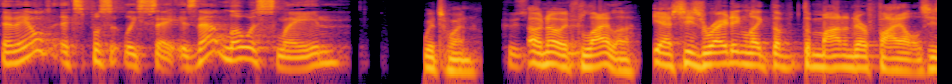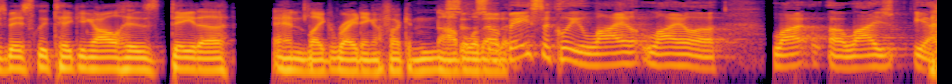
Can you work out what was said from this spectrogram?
and they don't explicitly say, is that Lois Lane? Which one? Who's- oh no, it's Lila. Yeah, she's writing like the the monitor files. She's basically taking all his data and like writing a fucking novel So, so about it. basically, Lila, Lila, Lila, uh, Lige- yeah,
